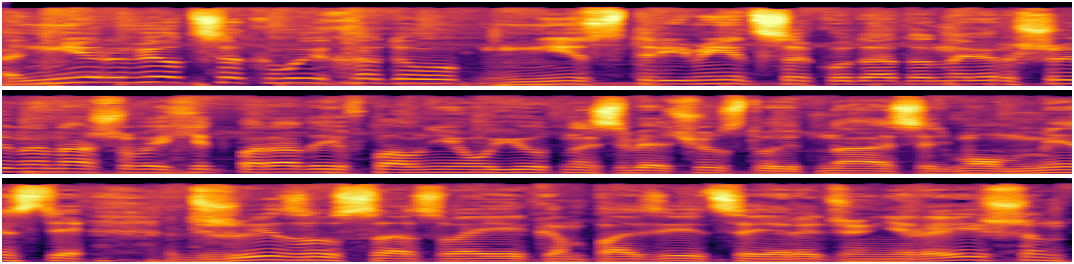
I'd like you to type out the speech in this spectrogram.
Не рвется к выходу, не стремится куда-то на вершины нашего хит-парада и вполне уютно себя чувствует на седьмом месте Джизус со своей композицией Regeneration.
